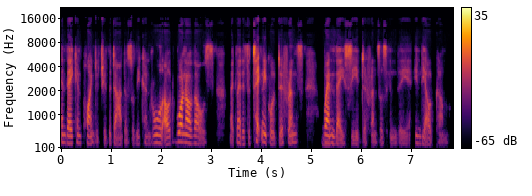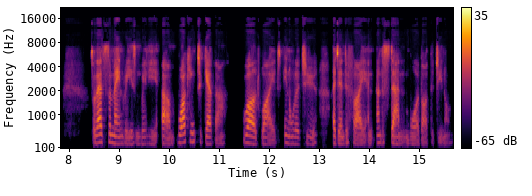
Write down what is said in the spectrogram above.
and they can point it to the data so we can rule out one of those like that is a technical difference when they see differences in the in the outcome so that's the main reason really um, working together worldwide in order to identify and understand more about the genome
